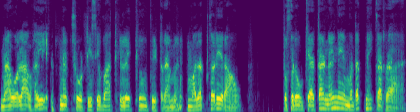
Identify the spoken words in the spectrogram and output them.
मैं बोला, भाई, इतने छोटी सी बात के लिए क्यों पीट रहा है? मैं मदद कर ही रहा हूँ। तो फिर वो कहता है, नहीं नहीं, मदद नहीं कर रहा है।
